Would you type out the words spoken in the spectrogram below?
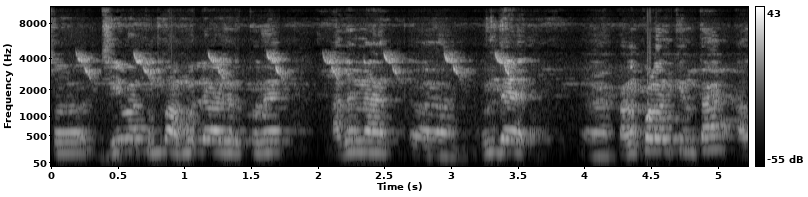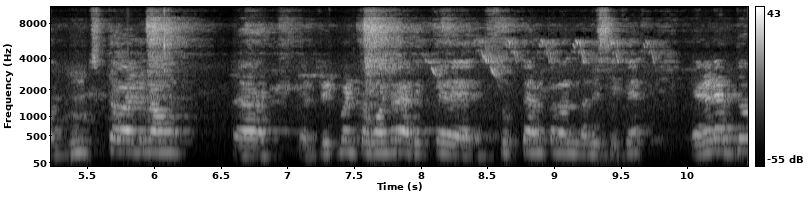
ಸೊ ಜೀವ ತುಂಬ ಅಮೂಲ್ಯವಾಗಿರ್ತದೆ ಅದನ್ನ ಮುಂದೆ ಕಳ್ಕೊಳ್ಳೋದಕ್ಕಿಂತ ಅದು ಮುಂಚಿತವಾಗಿ ನಾವು ಟ್ರೀಟ್ಮೆಂಟ್ ತಗೊಂಡ್ರೆ ಅದಕ್ಕೆ ಸೂಕ್ತ ಅಂತ ನನ್ನ ಅನಿಸಿಕೆ. ಎರಡನೇದ್ದು,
